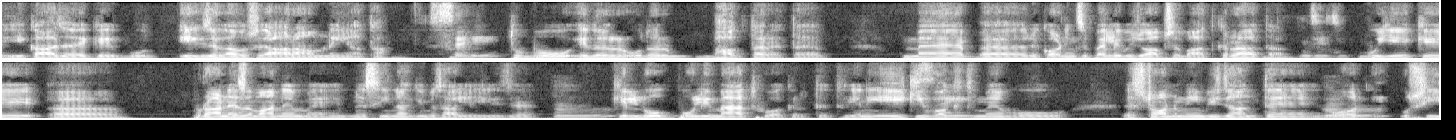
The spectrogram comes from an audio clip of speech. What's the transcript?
ये कहा जाए कि वो एक जगह उसे आराम नहीं आता सही तो वो इधर उधर भागता रहता है मैं रिकॉर्डिंग से पहले भी जो आपसे बात कर रहा था जी जी। वो ये कि पुराने ज़माने में इतने सीना की मिसाल ले लीजिए हम्म। कि लोग पोली मैथ हुआ करते थे यानी एक ही वक्त में वो एस्ट्रोनॉमी भी जानते हैं और हम्म। उसी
